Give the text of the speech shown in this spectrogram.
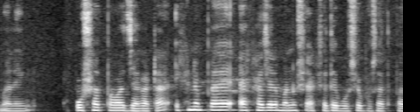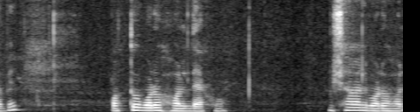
মানে প্রসাদ পাওয়ার জায়গাটা, এখানে প্রায় এক হাজার মানুষ একসাথে বসে প্রসাদ পাবে। কত বড় হল দেখো। বিশাল বড় হল।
